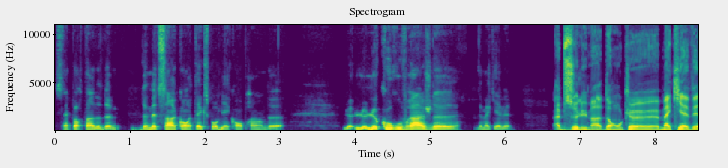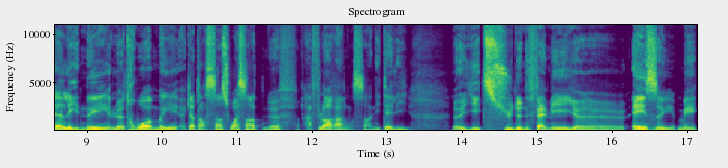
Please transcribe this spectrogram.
c'est important de, de, mettre ça en contexte pour bien comprendre le, court ouvrage de, Machiavel. Absolument. Donc, euh, Machiavel est né le 3 mai 1469 à Florence, en Italie. Euh, il est issu d'une famille euh, aisée, mais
